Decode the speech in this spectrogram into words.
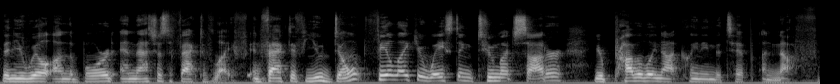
than you will on the board, and that's just a fact of life. In fact, if you don't feel like you're wasting too much solder, you're probably not cleaning the tip enough.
